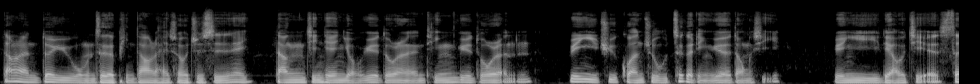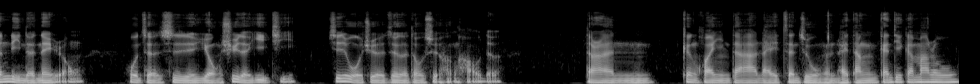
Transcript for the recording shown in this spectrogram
当然，对于我们这个频道来说，就是诶，当今天有越多人听，越多人愿意去关注这个领域的东西，愿意了解森林的内容，或者是永续的议题，其实我觉得这个都是很好的。当然，更欢迎大家来赞助我们，来当干爹干妈喽。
